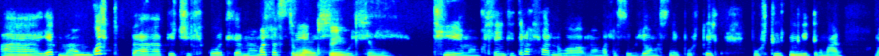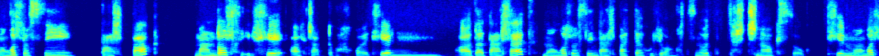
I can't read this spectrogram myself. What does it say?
Аа яг Монголд байгаа гэж хэлэхгүй. Тэгэхээр Монгол улсын Монголын гэх юм уу? Тийм, Монголын тэд нар болохоор нөгөө Монгол улсын хүлэн онгоцны бүртгэлд бүртгэгдэн гэдэг маань Монгол улсын далбаг мандуулах эрхээ олж авдаг байхгүй. Тэгэхээр одоо далаад Монгол улсын далбаатай хүлэг онгоцнууд зорчно гэсэн үг. Тэгэхээр Монгол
